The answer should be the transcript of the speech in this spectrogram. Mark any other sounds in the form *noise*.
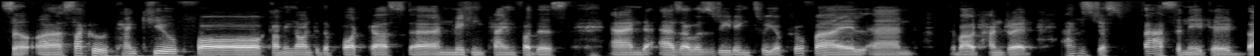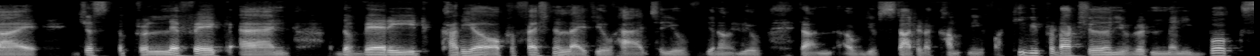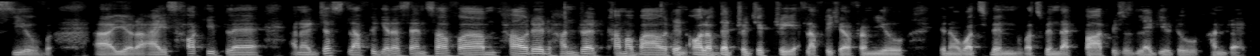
So, uh, Saku, thank you for coming on to the podcast and making time for this. And as I was reading through your profile and about HundrED, I was just fascinated by just the prolific and the varied career or professional life you've had. So you've, you know, you've done, uh, you've started a company for TV production. You've written many books. You've, uh, you're an ice hockey player, and I'd just love to get a sense of um, how did Hundred come about and all of that trajectory. I'd love to hear from you. You know, what's been what's been that part which has led you to Hundred.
